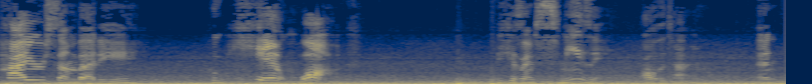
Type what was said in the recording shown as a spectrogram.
hire somebody who can't walk because I'm sneezing all the time? And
